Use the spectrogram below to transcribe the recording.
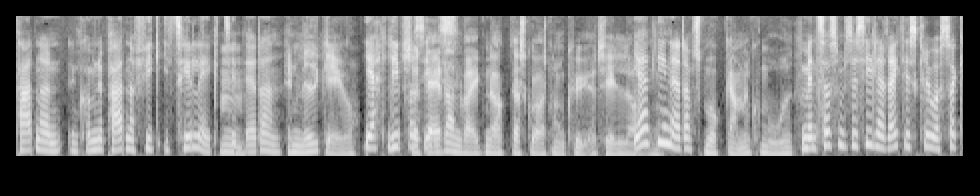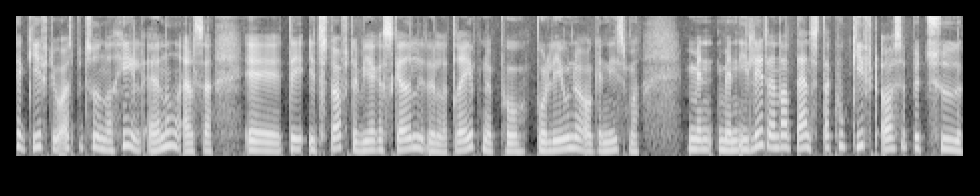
partneren, den kommende partner fik i tillæg mm, til datteren. En medgave. Ja, lige præcis. Så datteren var ikke nok, der skulle også nogle køer til, og ja, lige netop. en smuk gammel kommode. Men så som Cecilia rigtig skriver, så kan gift jo også betyde noget helt andet. Altså, øh, det er et stof, der virker skadeligt eller dræbende på, på levende organismer. Men, men i lidt andre dans, der kunne gift også betyde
